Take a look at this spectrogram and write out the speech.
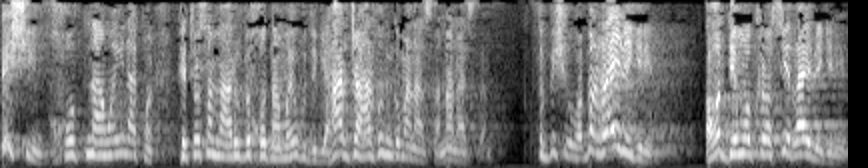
بشین خودنمایی نکن. پتروس هم معروف به خودنمایی بود دیگه. هر جا حرفو میگه من هستم من هستم. گفتم بشین با رأی بگیریم. آقا دموکراسی رأی بگیریم.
